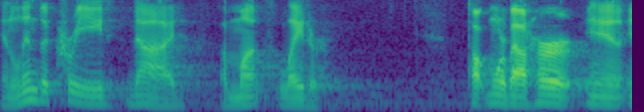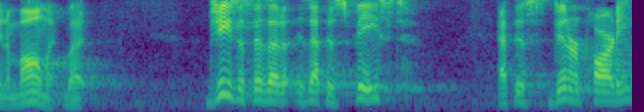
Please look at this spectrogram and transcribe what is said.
and Linda Creed died a month later. Talk more about her in, in a moment, but Jesus is at, is at this feast, at this dinner party,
